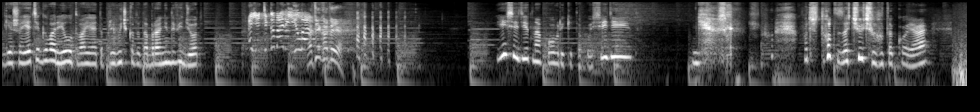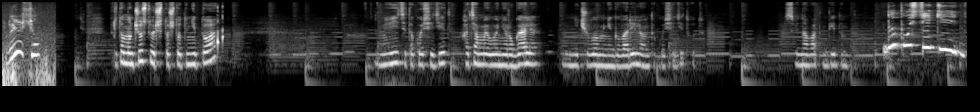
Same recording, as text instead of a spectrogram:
Геша, я тебе говорила, твоя эта привычка до добра не доведет. А тихо ты! И сидит на коврике такой, сидит. Гешка, вот что ты за чучело такое, а? Да и все. Притом он чувствует, что что-то не то. Видите, такой сидит. Хотя мы его не ругали, ничего ему не говорили, он такой сидит вот с виноватым видом. Да пустяки.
